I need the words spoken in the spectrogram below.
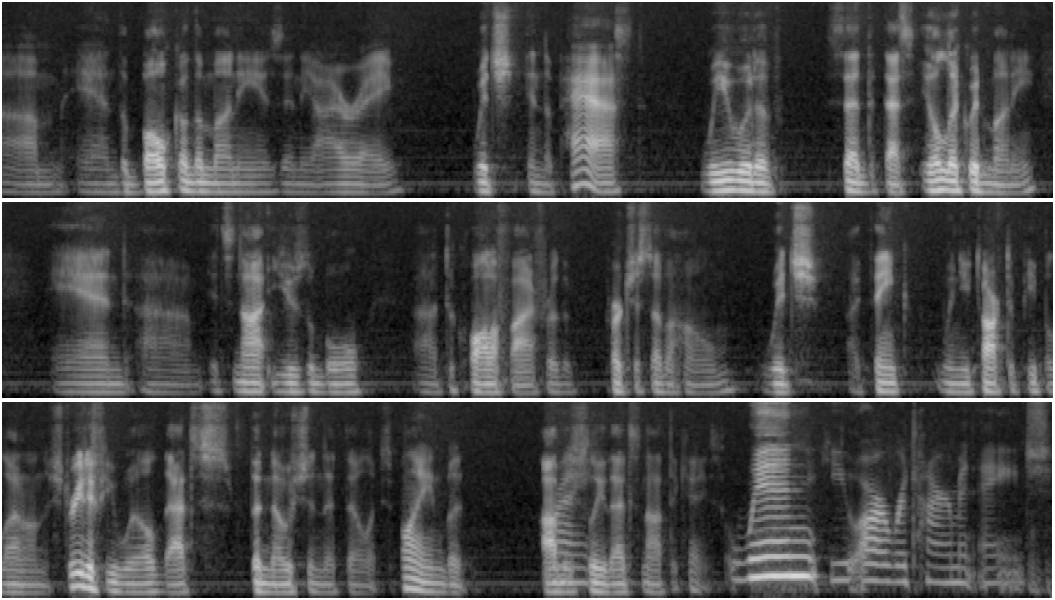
Um, and the bulk of the money is in the IRA, which in the past we would have said that that's illiquid money and um, it's not usable uh, to qualify for the purchase of a home, which I think when you talk to people out on the street, if you will, that's the notion that they'll explain, but obviously that's not the case. When you are retirement age,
